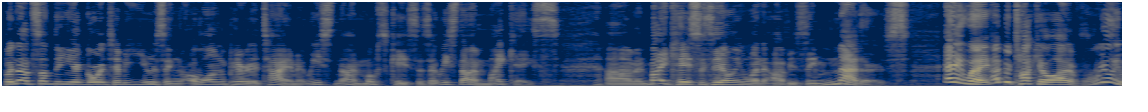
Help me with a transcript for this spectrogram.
but not something you're going to be using a long period of time, at least not in most cases, at least not in my case. Um, and my case is the only one that obviously matters. Anyway, I've been talking a lot of really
